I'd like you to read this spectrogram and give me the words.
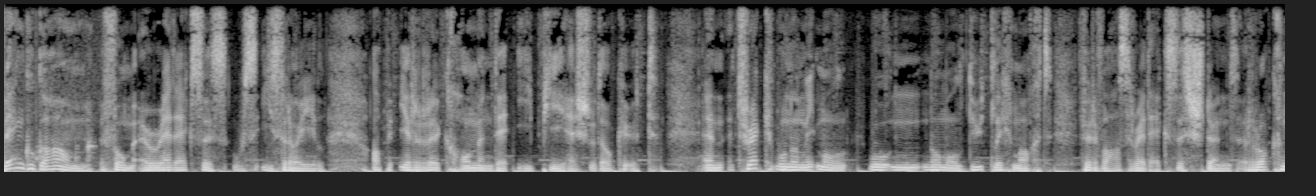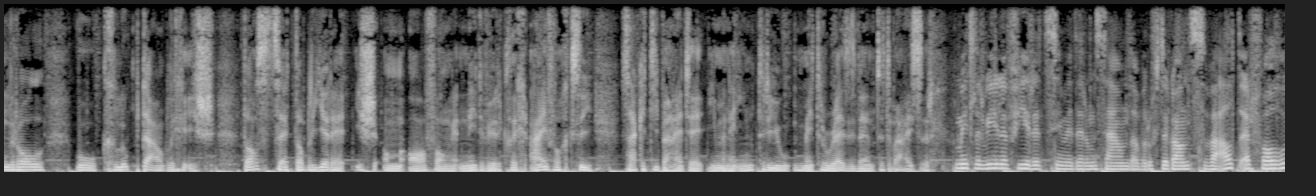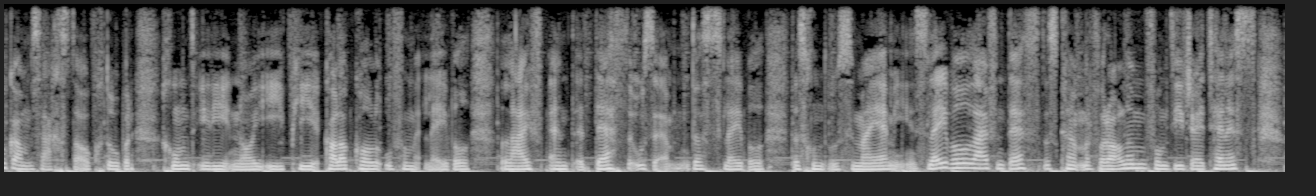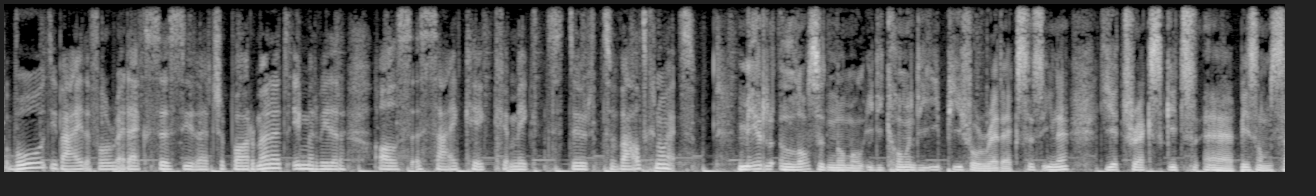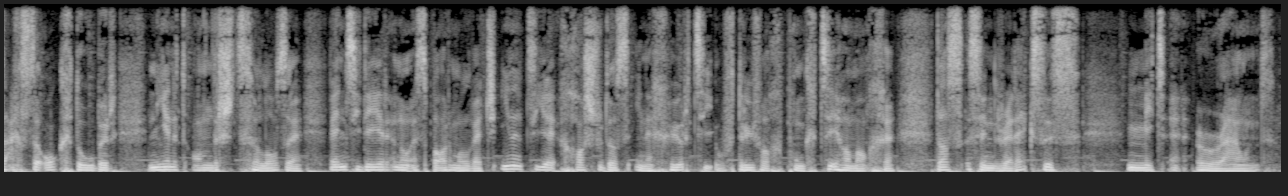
Vengugam vom Red Access aus Israel. Ab ihrer kommenden EP hast du da gehört. Ein Track, wo noch nicht mal, wo noch mal deutlich macht, für was Red Access steht. Rock'n'Roll, wo clubtauglich ist. Das zu etablieren, ist am Anfang nicht wirklich einfach gewesen, sagen die beiden in einem Interview mit Resident Advisor. Mittlerweile feiern sie mit ihrem Sound aber auf der ganzen Welt Erfolg. Am 6. Oktober kommt ihre neue EP Kalakol auf dem Label Life and Death raus. Das Label, das kommt aus Miami. Das Label Life and Death, das kennt man vor allem vom DJ Tennis, wo die beiden von Red Access die letzten paar Monate immer wieder als Sidekick mit durch die Welt genommen hat. Wir hören nochmal in die kommende EP von Red Access rein. Die Tracks gibt's äh, bis am 6. Oktober nie anders zu hören. Wenn sie dir noch ein paar Mal reinziehen kannst du das in Kürze auf dreifach.ch machen. Das sind Red Access mit Around.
